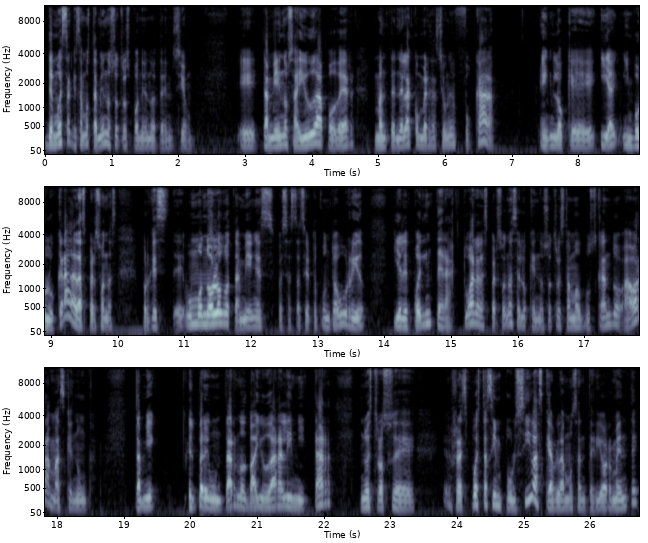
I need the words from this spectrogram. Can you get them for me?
Demuestra que estamos también nosotros poniendo atención. Eh, también nos ayuda a poder mantener la conversación enfocada en lo que y involucrada a las personas, porque eh, un monólogo también es pues hasta cierto punto aburrido y el poder interactuar a las personas es lo que nosotros estamos buscando ahora más que nunca. También el preguntar nos va a ayudar a limitar nuestras eh, respuestas impulsivas que hablamos anteriormente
